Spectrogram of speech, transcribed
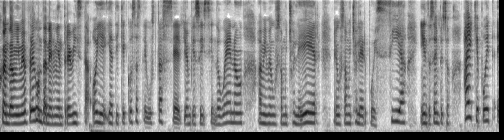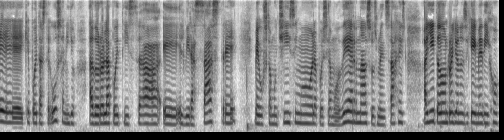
cuando a mí me preguntan en mi entrevista, oye, ¿y a ti qué cosas te gusta hacer? Yo empiezo diciendo, bueno, a mí me gusta mucho leer, me gusta mucho leer poesía. Y entonces empezó, ay, ¿qué, eh, ¿qué poetas te gustan? Y yo adoro la poetisa eh, Elvira Sastre, me gusta muchísimo la poesía moderna, sus mensajes. Allí todo un rollo, no sé qué. Y me dijo,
